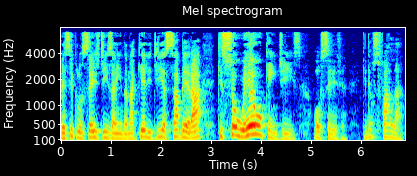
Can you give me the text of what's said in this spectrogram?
Versículo 6 diz ainda: Naquele dia saberá que sou eu quem diz. Ou seja, que Deus fala.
